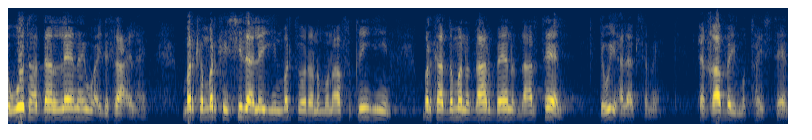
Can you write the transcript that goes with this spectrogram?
awood haddaan leenahay waa idin raaci lahayn. Marka markay sidaa leeyihiin markii horena munaafiqiin yihiin markaa dambana dhaar beena dhaarteen de way halaagsameen ciqaab bay mutaysteen.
